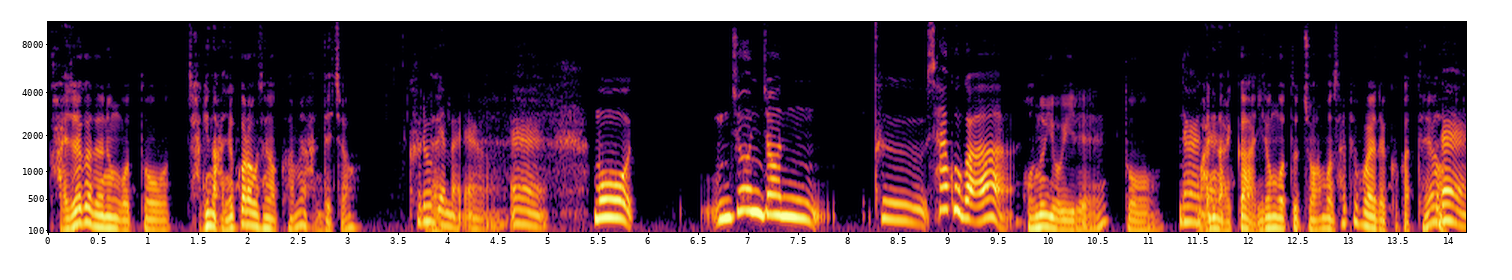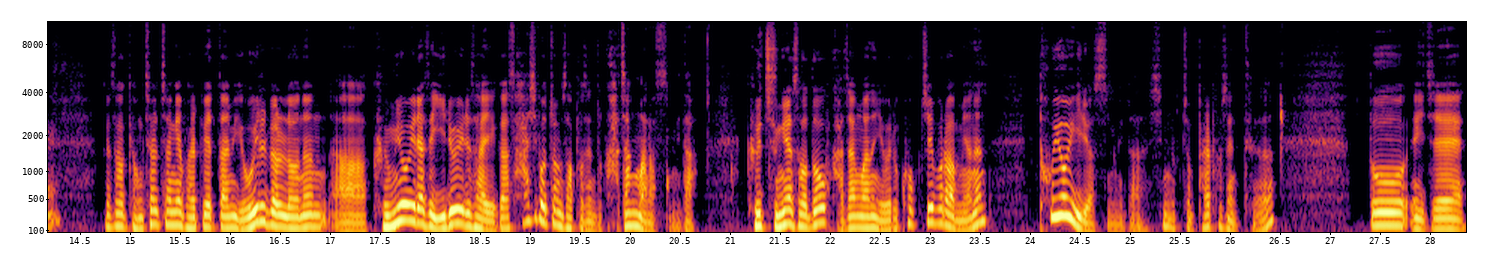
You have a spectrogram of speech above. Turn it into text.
가해자가 되는 것도 자기는 아닐 거라고 생각하면 안 되죠. 그러게 네. 말이에요. 예. 네. 뭐, 음주운전 그 사고가 어느 요일에 또 네, 많이 네. 날까 이런 것도 좀 한번 살펴봐야 될 것 같아요. 네. 그래서 경찰청에 발표했다면 요일별로는 아, 금요일에서 일요일 사이가 45.4% 가장 많았습니다. 그 중에서도 가장 많은 요일을 콕 집으라면은 토요일이었습니다. 16.8%. 또 이제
